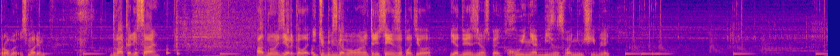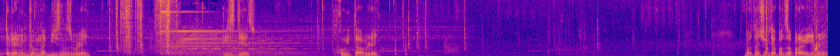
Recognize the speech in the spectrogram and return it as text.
Пробуй, смотрим. Два колеса, одно зеркало и тюбик с говном. Она мне 370 заплатила. Я 295. Хуйня, бизнес вонючий, блядь. Это реально говнобизнес, блядь. Пиздец. Хуйта, блядь. Братанчик, тебя подзаправить, блядь.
